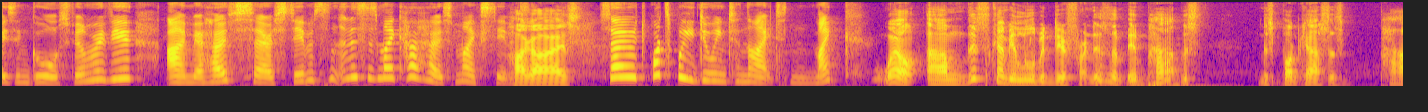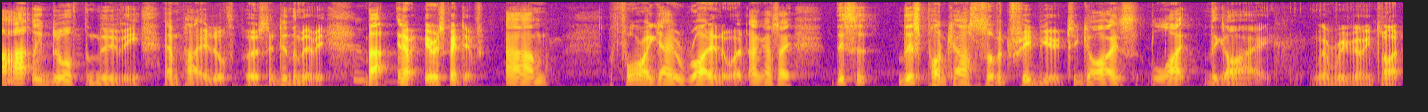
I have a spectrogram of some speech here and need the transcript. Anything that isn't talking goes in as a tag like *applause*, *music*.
Boys and Ghouls Film Review. I'm your host, Sarah Stevenson, and this is my co host, Mike Stevenson. Hi guys. So, what are we doing tonight, Mike? Well, um, this is going to be a little bit different. This is a part. This this podcast is partly to do with the movie and partly to do with the person who did the movie. But anyway, irrespective. Um, before I go right into it, I'm going to say this is this podcast is sort of a tribute to guys like the guy we're reviewing tonight.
